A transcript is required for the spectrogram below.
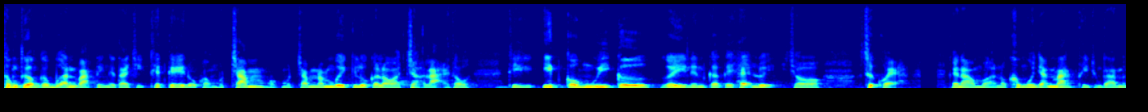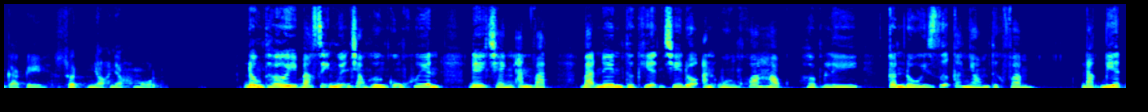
Thông thường các bữa ăn vặt thì người ta chỉ thiết kế độ khoảng 100 hoặc 150 kcal trở lại thôi thì ít có nguy cơ gây lên các cái hệ lụy cho sức khỏe. Cái nào mà nó không có nhãn mát thì chúng ta ăn các cái suất nhỏ nhỏ một. Đồng thời, bác sĩ Nguyễn Trọng Hưng cũng khuyên để tránh ăn vặt, bạn nên thực hiện chế độ ăn uống khoa học, hợp lý, cân đối giữa các nhóm thực phẩm. Đặc biệt,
